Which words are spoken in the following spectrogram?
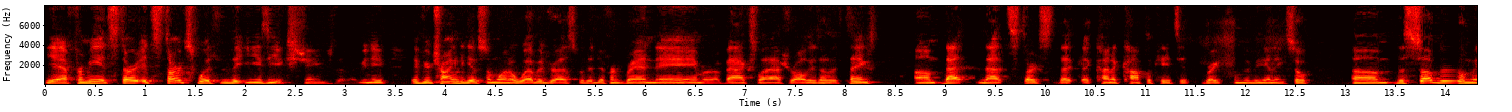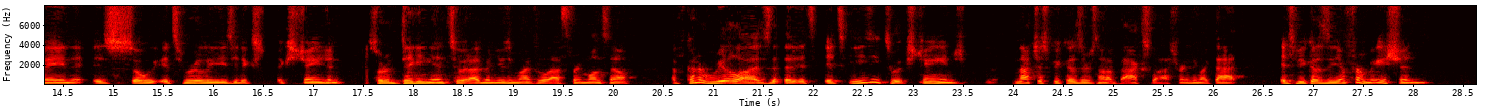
Yeah, for me, it start it starts with the easy exchange. Though I mean, if- if you're trying to give someone a web address with a different brand name or a backslash or all these other things, um, that that starts that that kind of complicates it right from the beginning. So um, the subdomain is so it's really easy to ex- exchange and sort of digging into it. I've been using mine for the last three months now. I've kind of realized that it's it's easy to exchange, not just because there's not a backslash or anything like that. It's because the information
